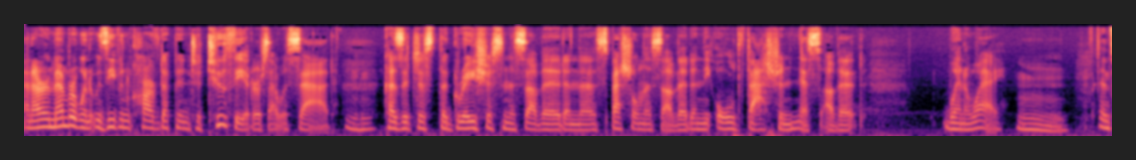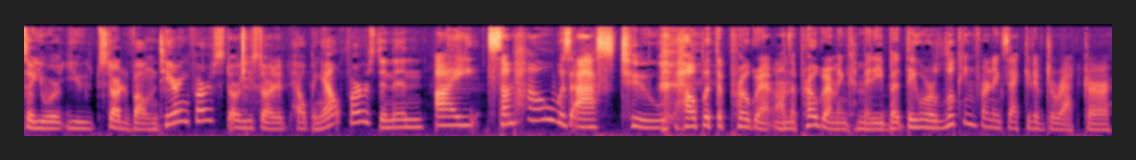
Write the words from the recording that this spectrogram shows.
And I remember when it was even carved up into two theaters, I was sad because mm-hmm. it just the graciousness of it and the specialness of it and the old fashionedness of it went away. Mm. And so you were you started volunteering first, or you started helping out first, and then I somehow was asked to help with the program on the programming committee, but they were looking for an executive director.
